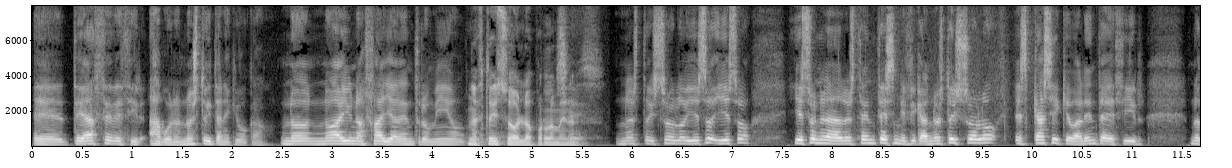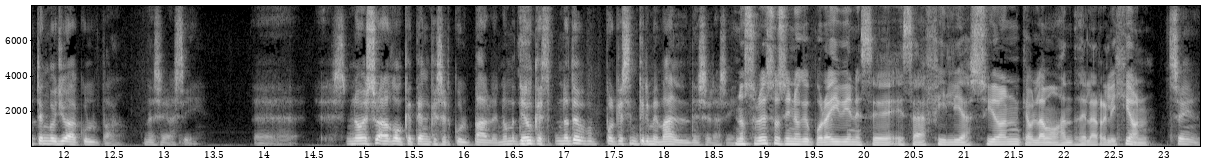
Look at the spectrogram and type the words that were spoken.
eh, te hace decir, ah, bueno, no estoy tan equivocado. No, no hay una falla dentro mío. No estoy solo, por lo menos. Sí, no estoy solo. Y eso, y eso, y eso en el adolescente significa, no estoy solo, es casi equivalente a decir, no tengo yo la culpa de ser así. Eh, no es algo que tenga que ser culpable. No, me tengo que, no tengo por qué sentirme mal de ser así. No solo eso, sino que por ahí viene ese, esa afiliación que hablamos antes de la religión. Sí.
